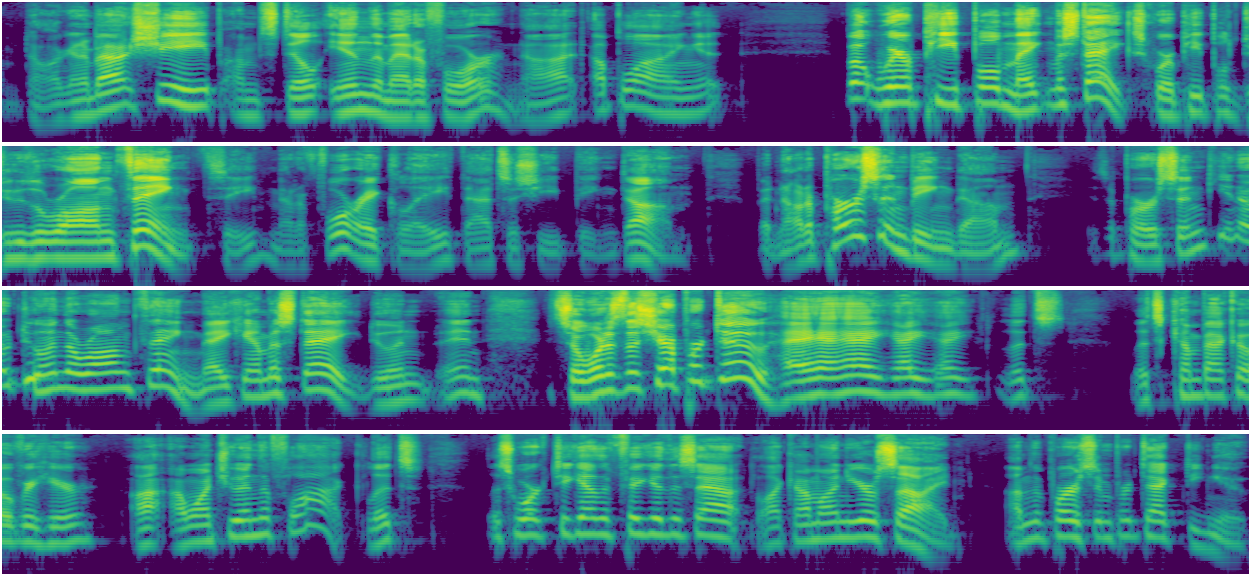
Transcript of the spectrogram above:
I'm talking about sheep. I'm still in the metaphor, not applying it but where people make mistakes, where people do the wrong thing. See, metaphorically, that's a sheep being dumb, but not a person being dumb. It's a person, you know, doing the wrong thing, making a mistake, doing. And so, what does the shepherd do? Hey, hey, hey, hey, hey, let's let's come back over here. I, I want you in the flock. Let's let's work together, figure this out. Like I'm on your side. I'm the person protecting you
